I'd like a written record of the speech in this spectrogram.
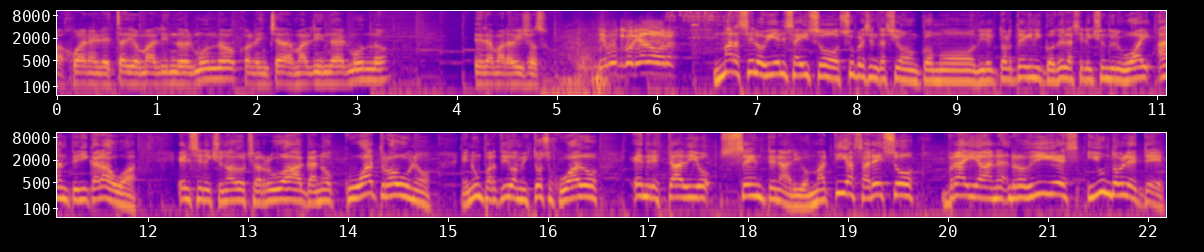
Va a jugar en el estadio más lindo del mundo, con la hinchada más linda del mundo. Será maravilloso. Debut goleador. Marcelo Bielsa hizo su presentación como director técnico de la selección de Uruguay ante Nicaragua. El seleccionado charrúa ganó 4 a 1 en un partido amistoso jugado en el Estadio Centenario. Matías Arezo, Brian Rodríguez y un doblete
